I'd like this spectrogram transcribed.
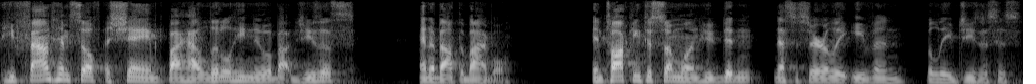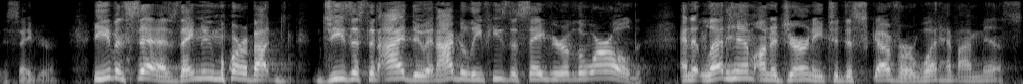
he found himself ashamed by how little he knew about Jesus and about the Bible in talking to someone who didn't necessarily even believe Jesus is his Savior. He even says they knew more about Jesus than I do, and I believe he's the Savior of the world. And it led him on a journey to discover what have I missed?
